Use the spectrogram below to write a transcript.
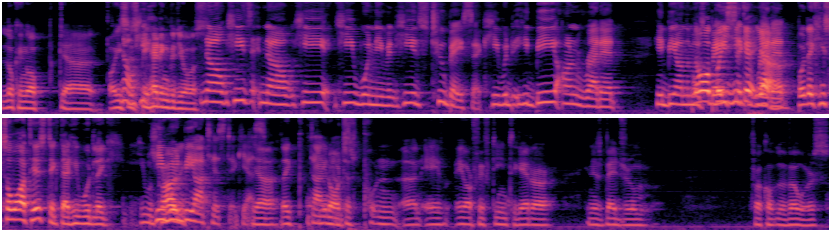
looking up uh, ISIS he- beheading videos. No, he's no he he wouldn't even. He is too basic. He would he'd be on Reddit. He'd be on the most No, basic get Reddit. yeah, but like he's so autistic that he would like he would He probably, would be autistic. Yes. yeah like you know just putting an AR fifteen together in his bedroom for a couple of hours,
